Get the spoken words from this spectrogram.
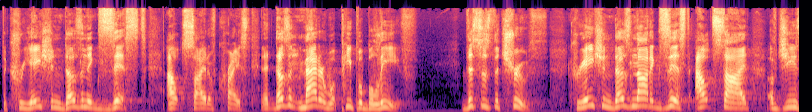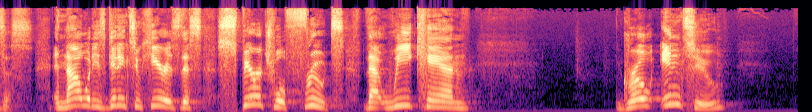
The creation doesn't exist outside of Christ, and it doesn't matter what people believe. This is the truth. Creation does not exist outside of Jesus. And now, what he's getting to here is this spiritual fruit that we can grow into,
